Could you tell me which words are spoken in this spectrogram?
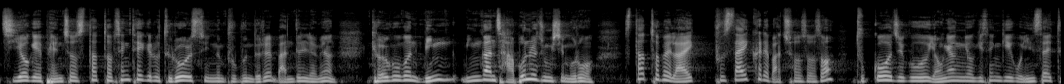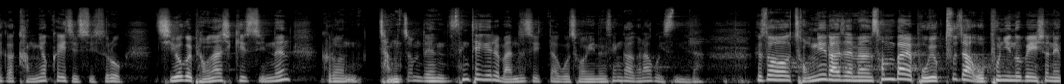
지역의 벤처 스타트업 생태계로 들어올 수 있는 부분들을 만들려면 결국은 민, 민간 자본을 중심으로 스타트업의 라이프 사이클에 맞춰서서 두꺼워지고 영향력이 생기고 insight가 강력해질 수 있도록 지역을 변화시킬 수 있는 그런 장점된 생태계를 만들 수 있다고 저희는 생각을 하고 있습니다. 그래서 정리를 하자면 선발, 보육, 투자, open innovation에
